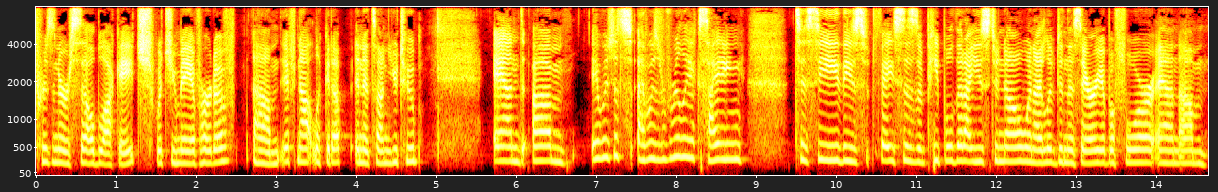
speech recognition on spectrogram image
Prisoner Cell Block H, which you may have heard of. Um, if not, look it up, and it's on YouTube. And um, it was just, it was really exciting to see these faces of people that I used to know when I lived in this area before, and um,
